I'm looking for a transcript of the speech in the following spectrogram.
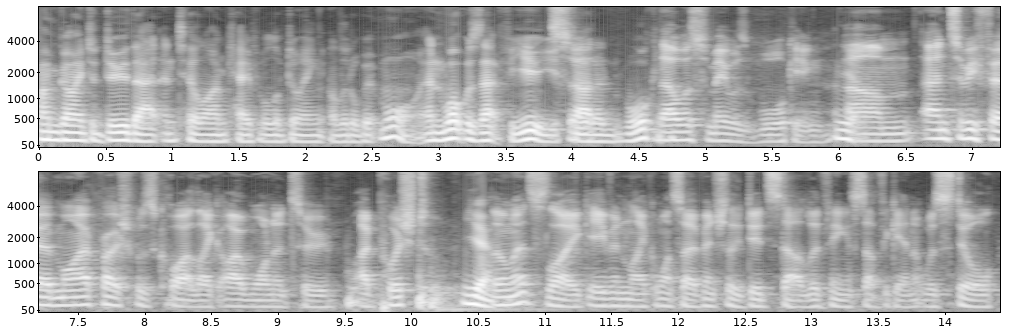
i'm going to do that until i'm capable of doing a little bit more and what was that for you you So started walking That was for me was walking. Yeah. Um, and to be fair, my approach was quite like I wanted to. I pushed Yeah. limits. Like even like once I eventually did start lifting and stuff again, it was still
